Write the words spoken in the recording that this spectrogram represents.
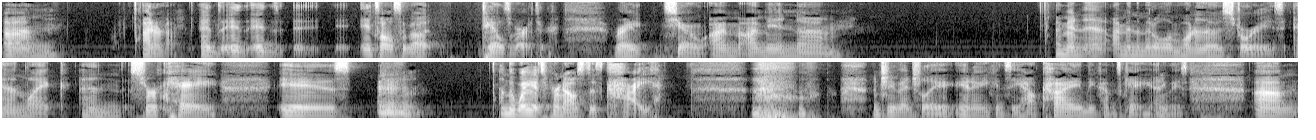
Um, I don't know. It, it, it, it's also got Tales of Arthur, right? So I'm I'm in um, I'm in I'm in the middle of one of those stories, and like and Sir Kay is and the way it's pronounced is Kai. and she eventually, you know, you can see how Kai becomes K. Anyways, um,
